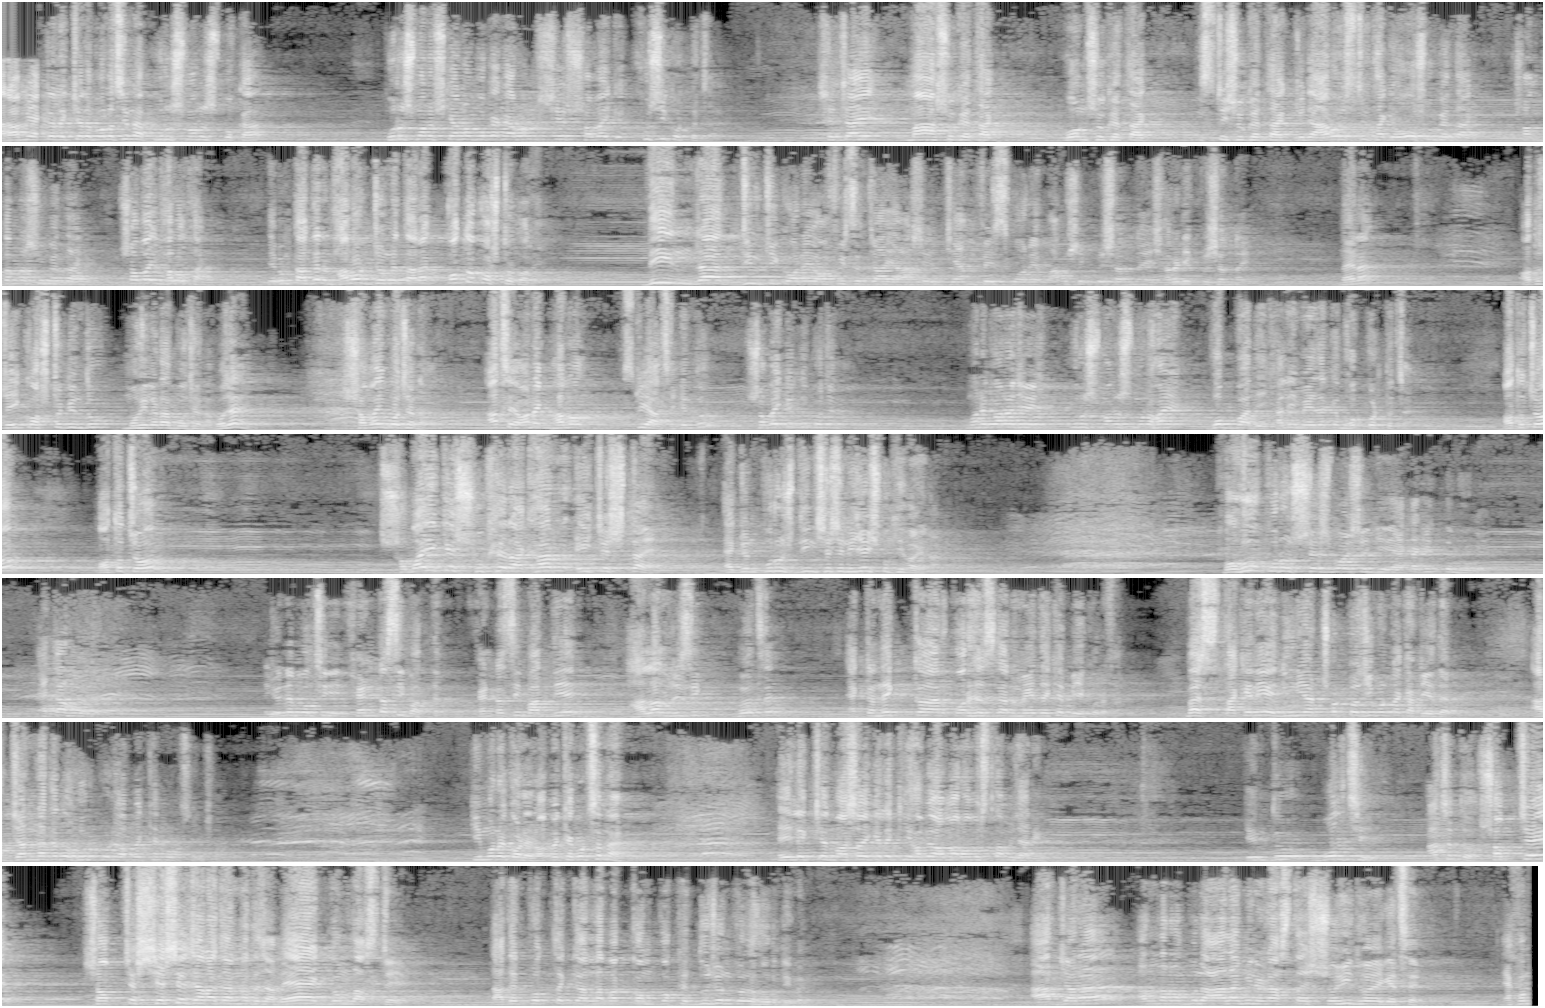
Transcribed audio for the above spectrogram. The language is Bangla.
আর আমি একটা লেকচারে বলেছি না, পুরুষ মানুষ বোকা। পুরুষ মানুষ কেন বোকা? কারণ সে সবাইকে খুশি করতে চায়। সে চায় মা সুখে থাক, বোন সুখে থাক, স্ত্রী সুখে থাক, যদি আরও স্ত্রী থাকে, ও সুখে থাক, সন্তানরা সুখে থাক, সবাই ভালো থাক। এবং তাদের ভালোর জন্য তারা কত কষ্ট করে। দিন রাত ডিউটি করে, অফিসে যায়, আসে, জ্যাম ফেস করে, মানসিক প্রেশার নেয়, শারীরিক প্রেশার নেয়। তাই না? অথচ এই কষ্ট কিন্তু মহিলারা বোঝে না, বোঝে? সবাই বোঝে না। আছে, অনেক ভালো স্ত্রী আছে, কিন্তু সবাই কিন্তু বোঝে না। মনে করে যে পুরুষ মানুষ মনে হয় ভোগবাদী, খালি মেয়েদেরকে ভোগ করতে চায়। অথচ অথচ সবাইকে সুখে রাখার এই চেষ্টায় একজন পুরুষ দিন শেষে নিজেই সুখী হয় না। বহু পুরুষ শেষ বয়সে গিয়ে একাকিত্বে ভোগে, একা হয়ে এই জন্য বলছি ফ্যান্টাসি বাদ দেন। ফ্যান্টাসি বাদ দিয়ে হালাল রিজিক হয়েছে, একটা নেককার পরহেজগার মেয়ে দেখে বিয়ে করে ফেল। ব্যাস, তাকে নিয়ে দুনিয়ার ছোট্ট জীবনটা কাটিয়ে দেন। আর জান্নাতে তো হুর করে অপেক্ষা করছেন কি মনে করেন? অপেক্ষা করছে না? এই লেকচার বাসায় গেলে কি হবে আমার অবস্থা আমি জানি না। কিন্তু বলছি, আছে তো, সবচেয়ে সবচেয়ে শেষে যারা জান্নাতে যাবে, একদম লাস্টে তাদের প্রত্যেককে আল্লাহবাক কমপক্ষে দুজন করে হুর দিবেন। আর যারা আল্লাহ রাবুল আলমিনের রাস্তায় শহীদ হয়ে গেছে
